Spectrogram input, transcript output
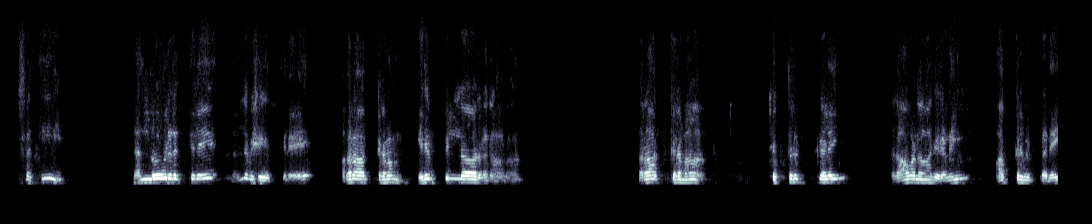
சதி நல்லோரிடத்திலே நல்ல விஷயத்திலே அபராக்கிரமம் எதிர்ப்பில்லாதவனானான். பராக்கிரமா சத்துருக்களை ராவணாதிகளை ஆக்கிரமிப்பதை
